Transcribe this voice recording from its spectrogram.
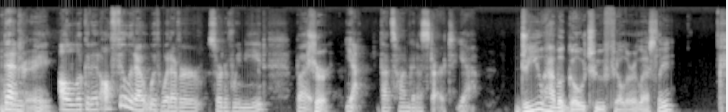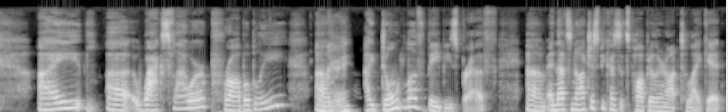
Then okay. I'll look at it. I'll fill it out with whatever sort of we need. But Sure. yeah, that's how I'm going to start. Yeah. Do you have a go to filler, Leslie? I uh, wax flower probably. Um, Okay. I don't love baby's breath, um, and that's not just because it's popular not to like it,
